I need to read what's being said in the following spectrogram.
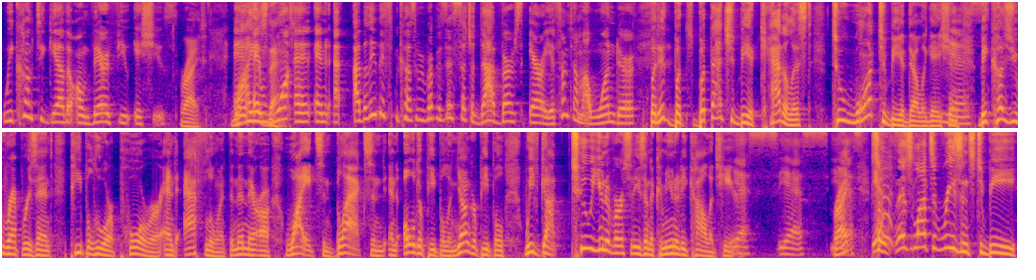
we come together on very few issues. Right. Why and, is and that? One, and, and I- believe it's because we represent such a diverse area. Sometimes I wonder. But it but but that should be a catalyst to want to be a delegation Yes. because you represent people who are poorer and affluent and then there are whites and blacks and, and older people and younger people. We've got two universities and a community college here. Yes, yes, Right? yes. So yes. there's lots of reasons to be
